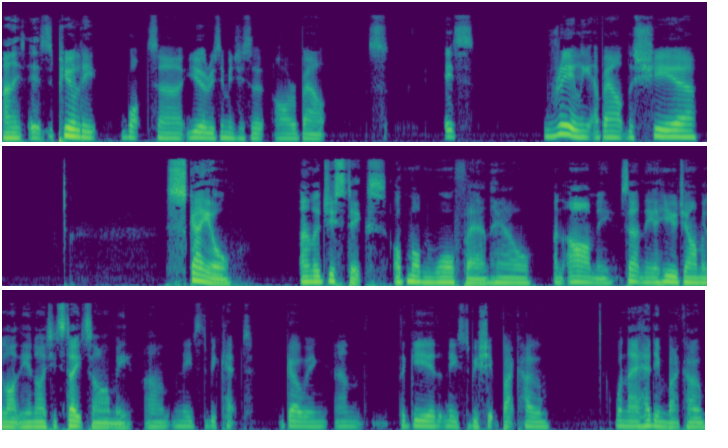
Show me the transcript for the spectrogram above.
And it's, it's purely what uh, Yuri's images are, are about. It's, it's really about the sheer scale and logistics of modern warfare and how an army, certainly a huge army like the United States Army, um, needs to be kept going and the gear that needs to be shipped back home when they're heading back home.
